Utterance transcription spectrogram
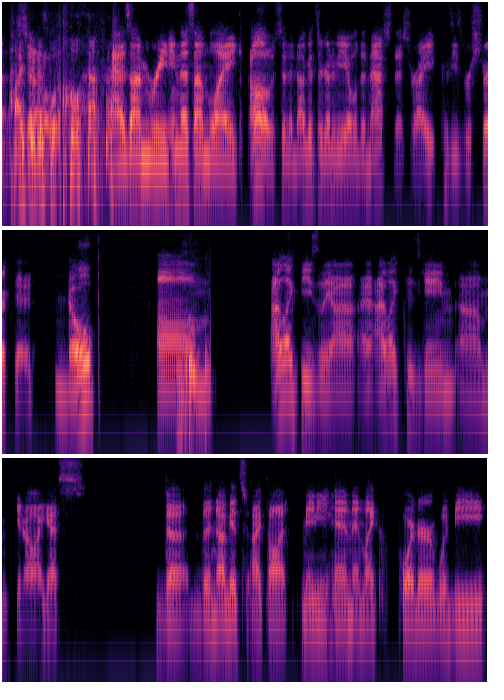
I so, did as well. as I'm reading this, I'm like, oh, so the Nuggets are going to be able to match this, right? Because he's restricted. Nope. Um. Nope. I like Beasley. I, I, I liked his game. Um, you know, I guess the the Nuggets. I thought maybe him and like Porter would be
